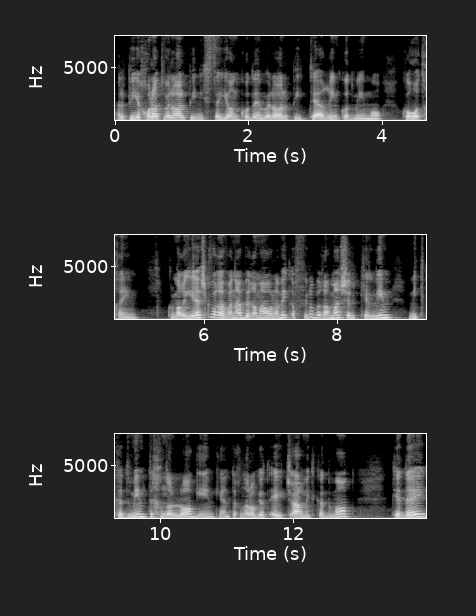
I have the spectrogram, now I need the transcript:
על פי יכולות ולא על פי ניסיון קודם ולא על פי תארים קודמים או קורות חיים. כלומר, יש כבר הבנה ברמה עולמית, אפילו ברמה של כלים מתקדמים טכנולוגיים, כן, טכנולוגיות HR מתקדמות, כדי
